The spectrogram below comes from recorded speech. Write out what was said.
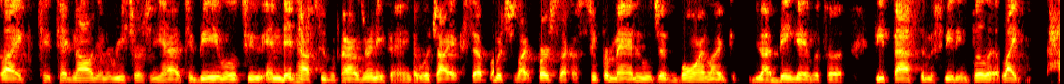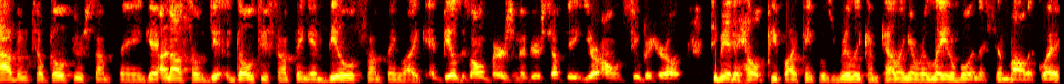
like to technology and the resources he had to be able to, and didn't have superpowers or anything, which I accept. Which like first like a Superman who was just born like like being able to be faster than a speeding bullet, like having to go through something and also go through something and build something like and build his own version of yourself, being your own superhero to be able to help people. I think was really compelling and relatable in a symbolic way.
